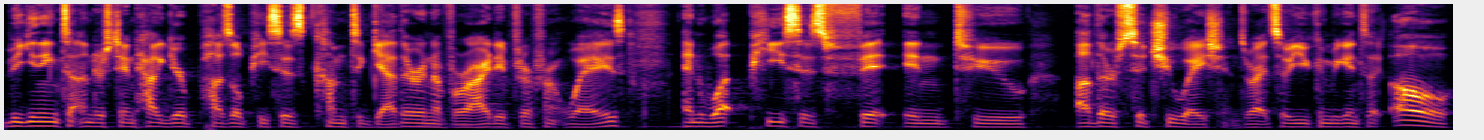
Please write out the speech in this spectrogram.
beginning to understand how your puzzle pieces come together in a variety of different ways and what pieces fit into other situations, right? So you can begin to like, oh,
